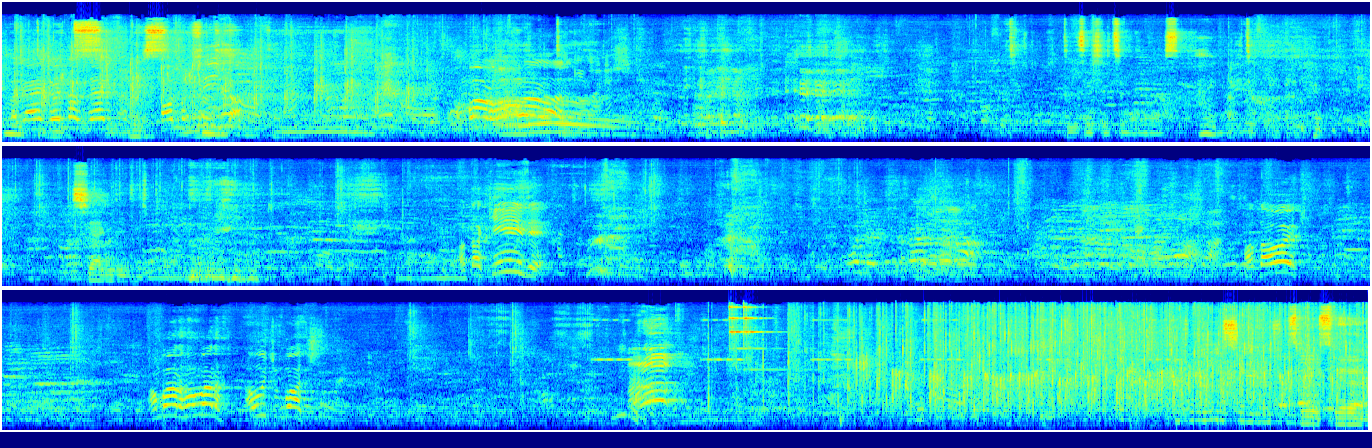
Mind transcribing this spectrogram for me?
Tá ganhando de 8 a 0. Falta 30. Vambora, vambora. ディーン選手いつも思いますはいありがとう試合にディーン選手も思います。Falta 15. Falta 8. Vambora, vambora. A último bote. して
